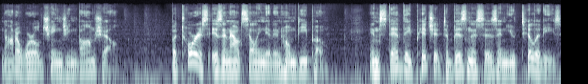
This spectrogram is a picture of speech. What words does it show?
not a world changing bombshell. But Torus isn't outselling it in Home Depot. Instead, they pitch it to businesses and utilities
